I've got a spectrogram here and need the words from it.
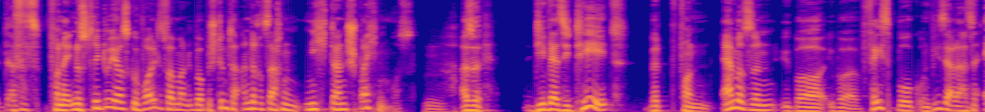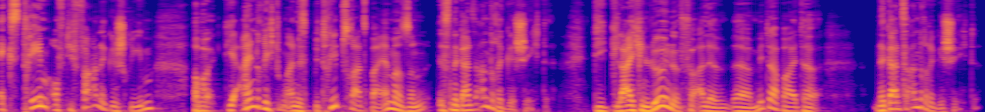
dass es von der Industrie durchaus gewollt ist, weil man über bestimmte andere Sachen nicht dann sprechen muss. Hm. Also Diversität wird von Amazon über, über Facebook und wie sie alle heißen, extrem auf die Fahne geschrieben. Aber die Einrichtung eines Betriebsrats bei Amazon ist eine ganz andere Geschichte. Die gleichen Löhne für alle äh, Mitarbeiter, eine ganz andere Geschichte.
